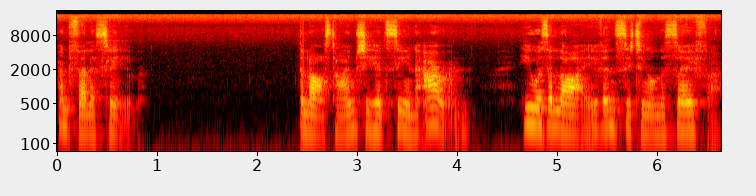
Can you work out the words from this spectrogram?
and fell asleep. The last time she had seen Aaron, he was alive and sitting on the sofa.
